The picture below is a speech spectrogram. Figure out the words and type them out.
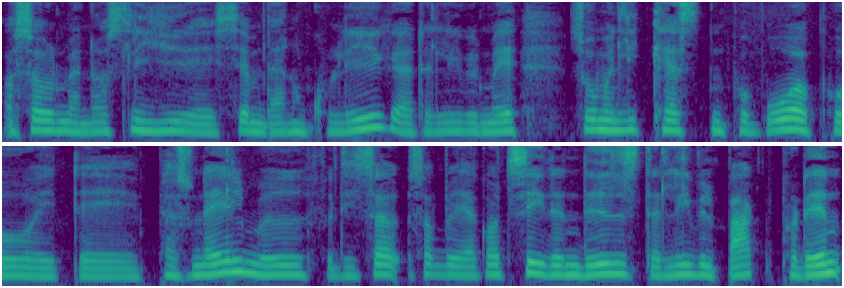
Og så vil man også lige øh, se, om der er nogle kollegaer, der lige vil med. Så vil man lige kaste den på bordet på et øh, personalmøde, fordi så, så vil jeg godt se den ledelse, der lige vil bakke på den.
